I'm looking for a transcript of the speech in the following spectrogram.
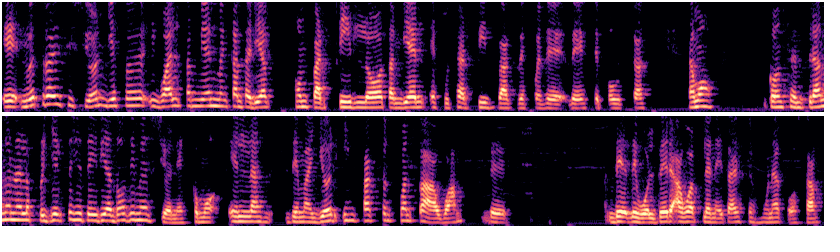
eh, nuestra decisión, y esto igual también me encantaría compartirlo, también escuchar feedback después de, este podcast, estamos concentrándonos en los proyectos, yo te diría dos dimensiones, como en las de mayor impacto en cuanto a agua, de, de devolver agua al planeta, esa es una cosa,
